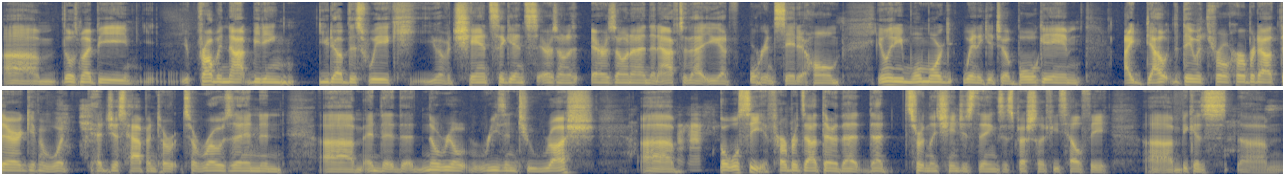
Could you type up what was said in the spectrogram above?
Um, those might be you're probably not beating UW this week. You have a chance against Arizona, Arizona, and then after that, you got Oregon State at home. You only need one more win to get to a bowl game. I doubt that they would throw Herbert out there, given what had just happened to, to Rosen and um, and the, the, no real reason to rush. Uh, But we'll see if Herbert's out there. That that certainly changes things, especially if he's healthy. Um, because um,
